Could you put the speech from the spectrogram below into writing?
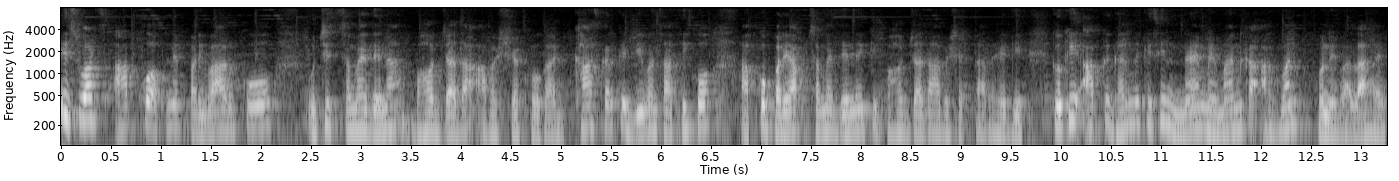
इस वर्ष आपको अपने परिवार को उचित समय देना बहुत ज़्यादा आवश्यक होगा। खास करके जीवन साथी को आपको पर्याप्त समय देने की बहुत ज़्यादा आवश्यकता रहेगी, क्योंकि आपके घर में किसी नए मेहमान का आगमन होने वाला है।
